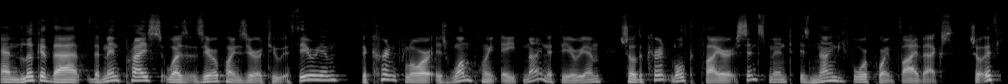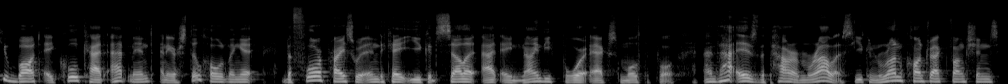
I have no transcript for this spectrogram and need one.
And look at that, the mint price was 0.02 Ethereum, the current floor is 1.89 Ethereum, so the current multiplier since mint is 94.5x. So if you bought a Coolcat at mint and you're still holding it, the floor price would indicate you could sell it at a 94x multiple. And that is the power of Moralis. You can run contract functions,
